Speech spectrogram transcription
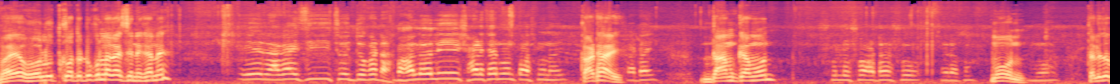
ভাই হলুদ কতটুকু লাগাইছেন এখানে? এ লাগাইছি চোদ্দ কাটা ভালো হলে সাড়ে চার মন পাঁচ মন হয়। কাঠায়? কাটাই দাম কেমন? ষোলোশো আঠারোশো এরকম। মন? মন। তাহলে তো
